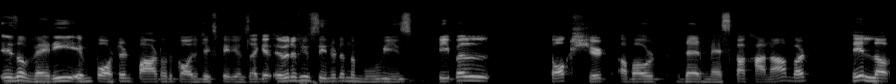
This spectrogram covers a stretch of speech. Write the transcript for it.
is a very important part of the college experience. Like even if you've seen it in the movies, people talk shit about their mess ka khana, but they love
